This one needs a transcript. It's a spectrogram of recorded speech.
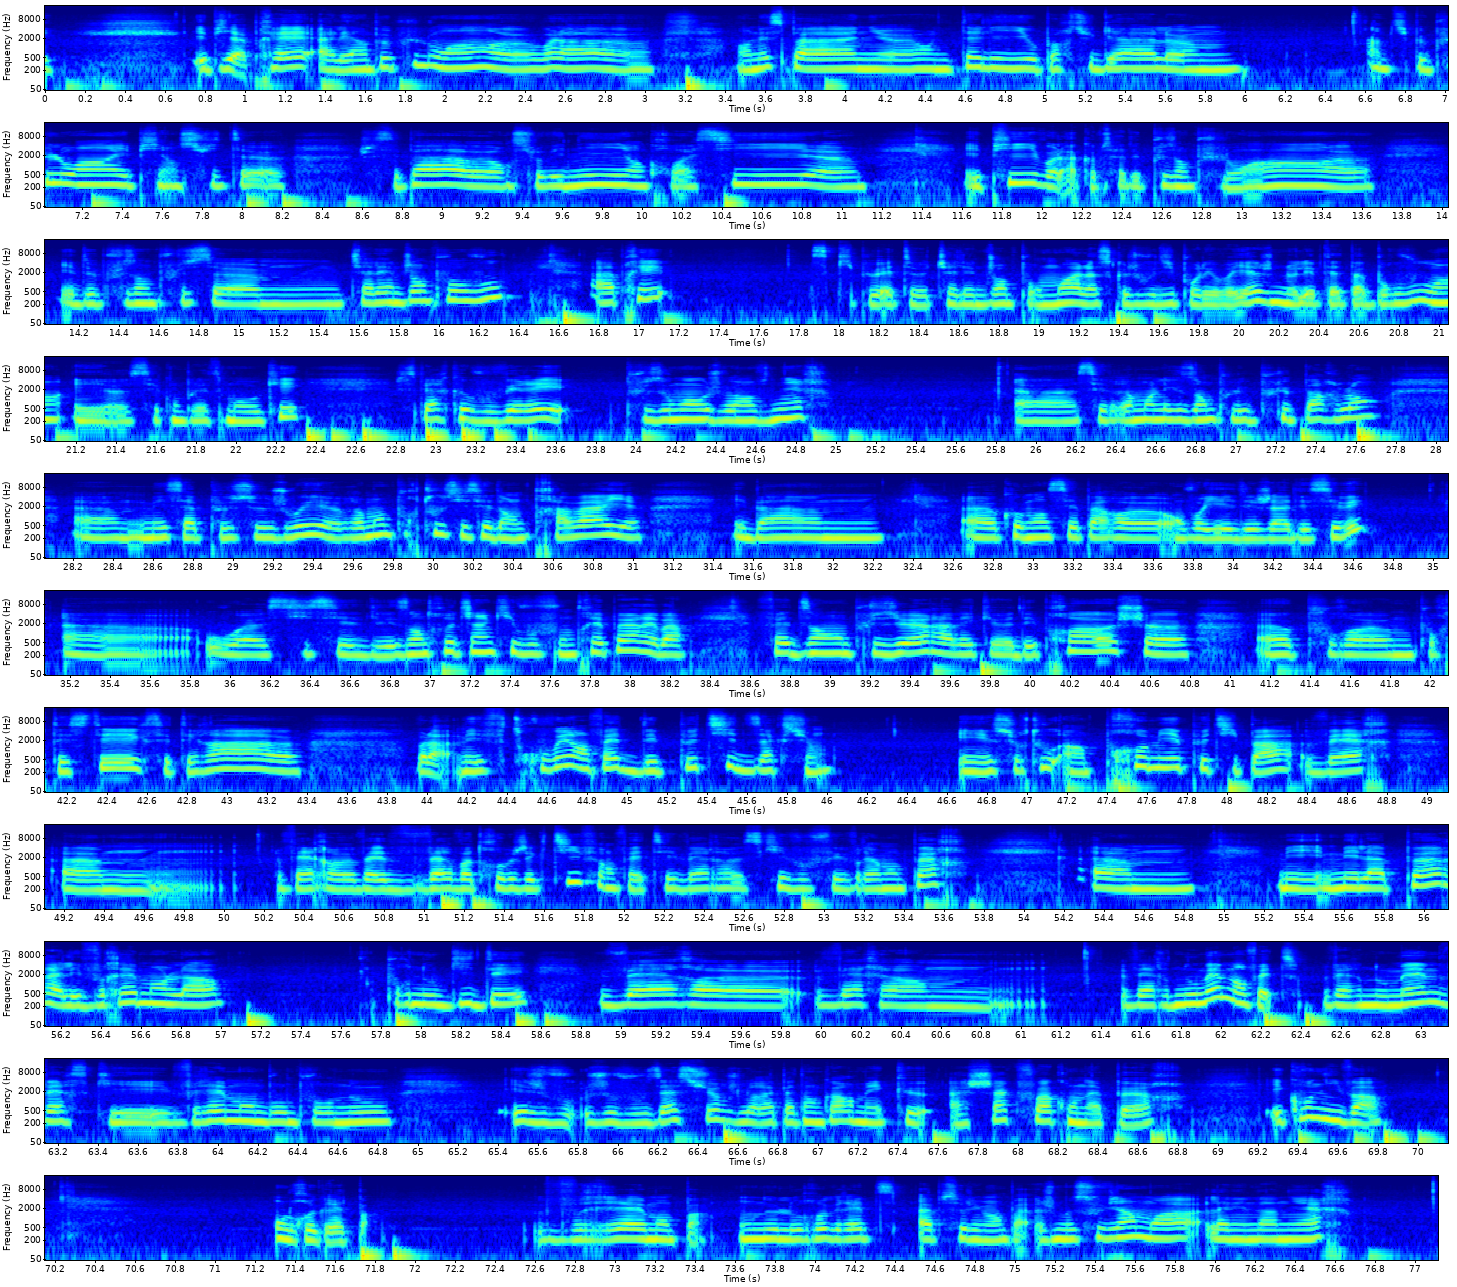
Et puis après, aller un peu plus loin, voilà, en Espagne, en Italie, au Portugal un petit peu plus loin et puis ensuite je sais pas en Slovénie en Croatie et puis voilà comme ça de plus en plus loin et de plus en plus challengeant pour vous après ce qui peut être challengeant pour moi, là ce que je vous dis pour les voyages ne l'est peut-être pas pour vous, hein, et euh, c'est complètement ok. J'espère que vous verrez plus ou moins où je veux en venir. Euh, c'est vraiment l'exemple le plus parlant, euh, mais ça peut se jouer vraiment pour tout. Si c'est dans le travail, et eh ben commencez par envoyer déjà des CV. Ou si c'est des entretiens qui vous font très peur, et eh ben faites-en plusieurs avec des proches pour, pour tester, etc. voilà, mais trouvez en fait des petites actions et surtout un premier petit pas vers, euh, vers, vers, votre objectif en fait et vers euh, ce qui vous fait vraiment peur. Euh, mais, mais, la peur, elle est vraiment là pour nous guider vers, vers, vers nous-mêmes en fait, vers nous-mêmes, vers ce qui est vraiment bon pour nous. Et je vous, assure, je le répète encore, mais que à chaque fois qu'on a peur et qu'on y va, on le regrette pas vraiment pas. On ne le regrette absolument pas. Je me souviens, moi, l'année dernière,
